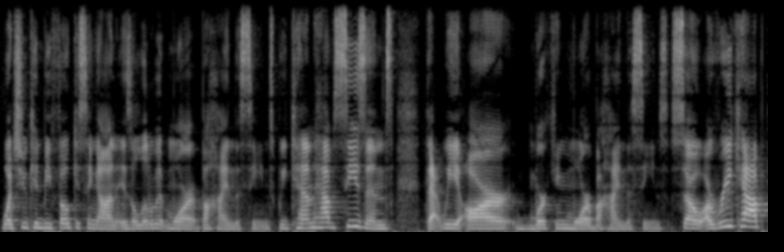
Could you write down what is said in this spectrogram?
What you can be focusing on is a little bit more behind the scenes. We can have seasons that we are working more behind the scenes. So, a recap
